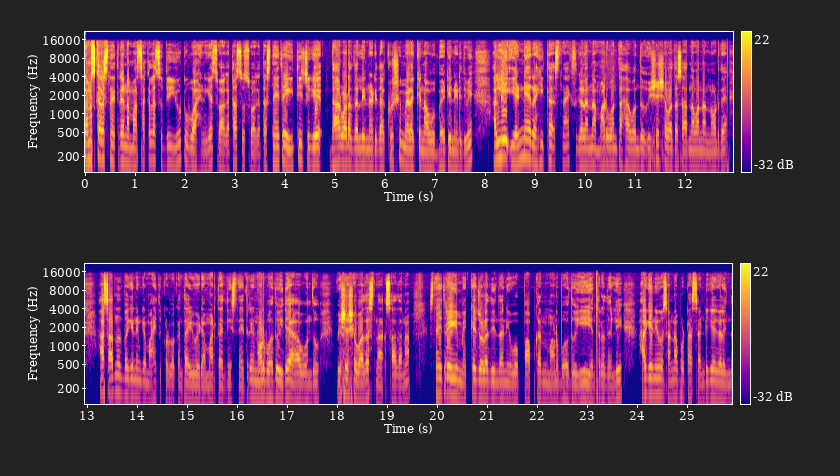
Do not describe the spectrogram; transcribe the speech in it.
ನಮಸ್ಕಾರ ಸ್ನೇಹಿತರೆ, ನಮ್ಮ ಸಕಲ ಸುದ್ದಿ ಯೂಟ್ಯೂಬ್ ವಾಹಿನಿಗೆ ಸ್ವಾಗತ, ಸುಸ್ವಾಗತ. ಸ್ನೇಹಿತರೆ, ಇತ್ತೀಚೆಗೆ ಧಾರವಾಡದಲ್ಲಿ ನಡೆದ ಕೃಷಿ ಮೇಳಕ್ಕೆ ನಾವು ಭೇಟಿ ನೀಡಿದ್ವಿ. ಅಲ್ಲಿ ಎಣ್ಣೆ ರಹಿತ ಸ್ನ್ಯಾಕ್ಸ್ಗಳನ್ನು ಮಾಡುವಂತಹ ಒಂದು ವಿಶೇಷವಾದ ಸಾಧನವನ್ನು ನೋಡಿದೆ. ಆ ಸಾಧನದ ಬಗ್ಗೆ ನಿಮಗೆ ಮಾಹಿತಿ ಕೊಡಬೇಕಂತ ಈ ವಿಡಿಯೋ ಮಾಡ್ತಾ ಇದ್ದೀನಿ ಸ್ನೇಹಿತರೆ. ನೋಡಬಹುದು, ಇದೇ ಆ ಒಂದು ವಿಶೇಷವಾದ ಸಾಧನ. ಸ್ನೇಹಿತರೆ, ಈ ಮೆಕ್ಕೆಜೋಳದಿಂದ ನೀವು ಪಾಪ್ಕಾರ್ನ್ ಮಾಡಬಹುದು ಈ ಯಂತ್ರದಲ್ಲಿ. ಹಾಗೆ ನೀವು ಸಣ್ಣ ಪುಟ್ಟ ಸಂಡಿಗೆಗಳಿಂದ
